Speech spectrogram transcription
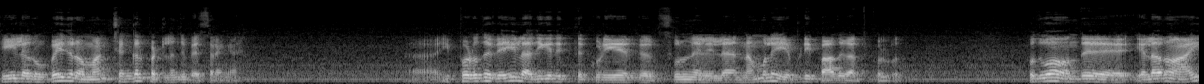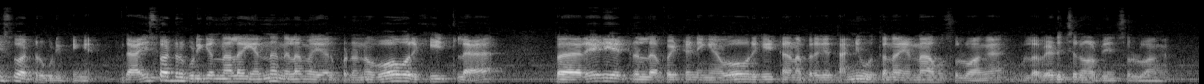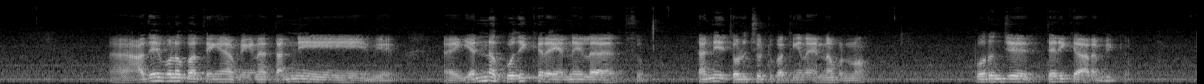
Healer Ubaid Rahman செங்கல்பட்டுலேருந்து பேசுகிறேங்க இப்பொழுது வெயில் அதிகரிக்கக்கூடிய இருக்கிற சூழ்நிலையில் நம்மளே எப்படி பாதுகாத்துக் கொள்வது? பொதுவாக வந்து எல்லாரும் ஐஸ் வாட்டர் குடிப்பீங்க. இந்த ஐஸ் வாட்டர் குடிக்கிறதுனால என்ன நிலைமை ஏற்படும்னா ஓவர் ஹீட்டில் இப்போ ரேடியேட்டரில் போயிட்டு நீங்கள் ஓவர் ஹீட் ஆன பிறகு தண்ணி ஊற்றினா என்ன ஆகும் சொல்லுவாங்க? உள்ளே வெடிச்சிடும் அப்படின்னு சொல்லுவாங்க. அதே போல் பார்த்தீங்க அப்படிங்கன்னா தண்ணி எண்ணெய் கொதிக்கிற எண்ணெயில் சு- தண்ணியை தொளிச்சுட்டு பார்த்தீங்கன்னா என்ன பண்ணும்? பொறிஞ்சு தெறிக்க ஆரம்பிக்கும்.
